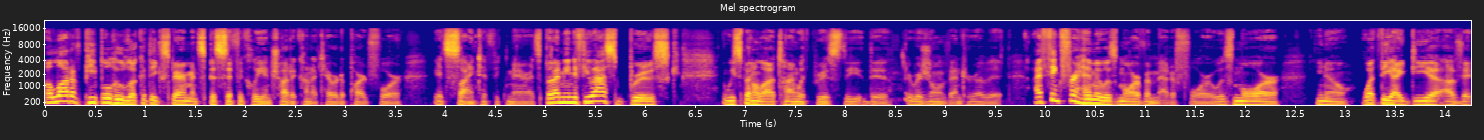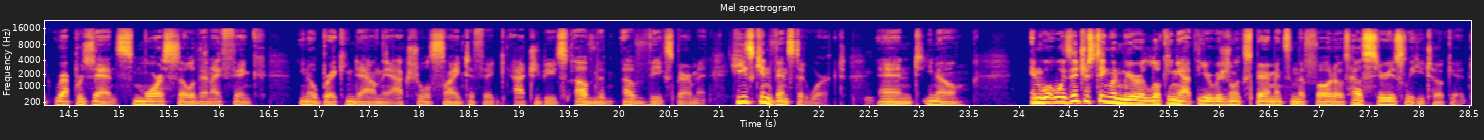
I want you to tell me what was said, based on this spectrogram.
a lot of people who look at the experiment specifically and try to kind of tear it apart for its scientific merits. But I mean, if you ask Bruce, we spent a lot of time with Bruce, the, the original inventor of it, I think for him it was more of a metaphor. It was more, you know, what the idea of it represents more so than I think, you know, breaking down the actual scientific attributes of the of the experiment. He's convinced it worked. Mm-hmm. And, you know, and what was interesting when we were looking at the original experiments and the photos, how seriously he took it.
